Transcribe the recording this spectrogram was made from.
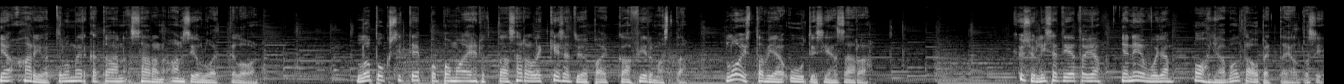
ja harjoittelu merkataan Saran ansioluetteloon. Lopuksi Teppo Pomo ehdottaa Saralle kesätyöpaikkaa firmasta. Loistavia uutisia, Sara. Kysy lisätietoja ja neuvoja ohjaavalta opettajaltasi.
